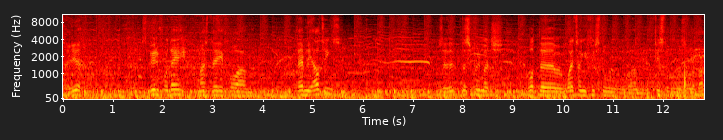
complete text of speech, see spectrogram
So yeah, it's a beautiful day, nice day for um, family outings. So th- this is pretty much what the Waitangi Festival um, festival is all about.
